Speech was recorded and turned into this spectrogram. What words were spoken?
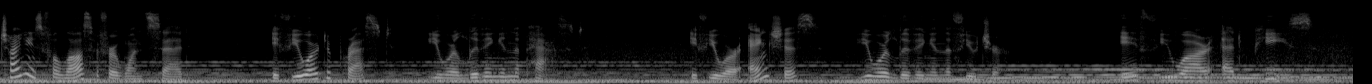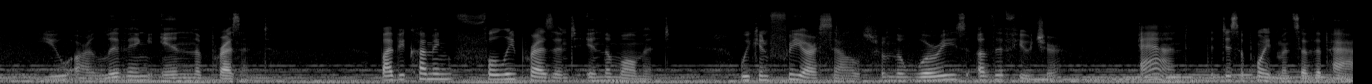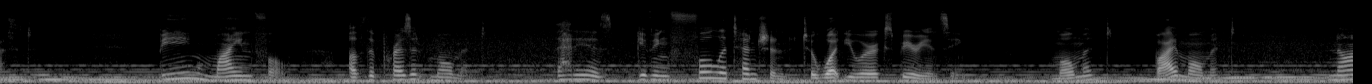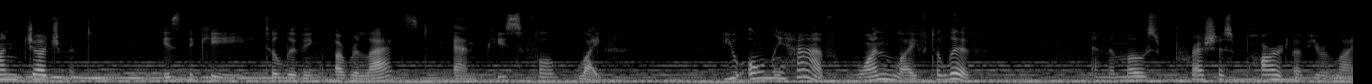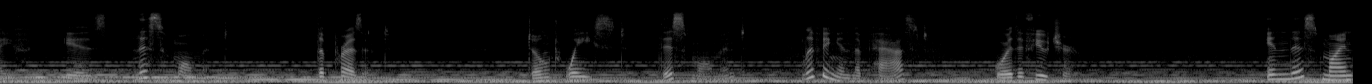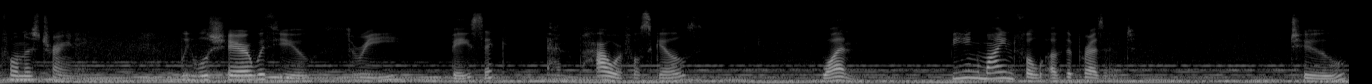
Chinese philosopher once said, If you are depressed, you are living in the past. If you are anxious, you are living in the future. If you are at peace, you are living in the present. By becoming fully present in the moment, we can free ourselves from the worries of the future and the disappointments of the past. Mindful of the present moment, that is, giving full attention to what you are experiencing, moment by moment, non judgment is the key to living a relaxed and peaceful life. You only have one life to live, and the most precious part of your life is this moment, the present. Don't waste this moment living in the past or the future. In this mindfulness training, we will share with you three basic and powerful skills. One, being mindful of the present. Two,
